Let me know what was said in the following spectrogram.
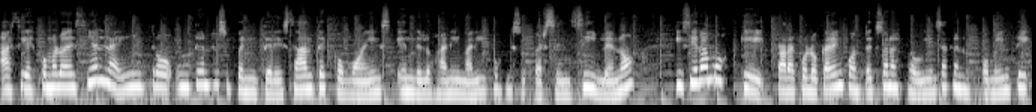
Así es, como lo decía en la intro, un tema súper interesante como es el de los animalitos y súper sensible, ¿no? Quisiéramos que, para colocar en contexto a nuestra audiencia, que nos comente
